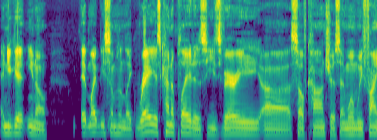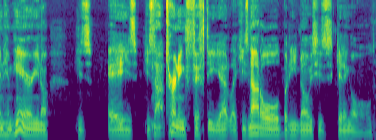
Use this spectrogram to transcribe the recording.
And you get you know it might be something like ray is kind of played as he's very uh self-conscious. And when we find him here you know he's a he's he's not turning 50 yet. Like he's not old but he knows he's getting old.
